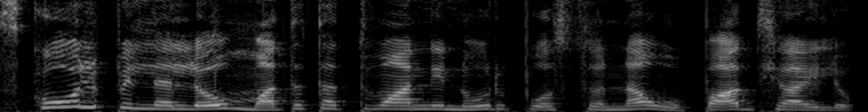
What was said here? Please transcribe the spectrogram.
స్కూల్ పిల్లల్లో మతతత్వాన్ని నూరుపోస్తున్న ఉపాధ్యాయులు.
